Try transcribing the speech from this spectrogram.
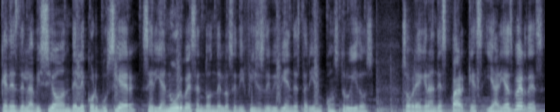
que desde la visión de Le Corbusier serían urbes en donde los edificios de vivienda estarían construidos sobre grandes parques y áreas verdes,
